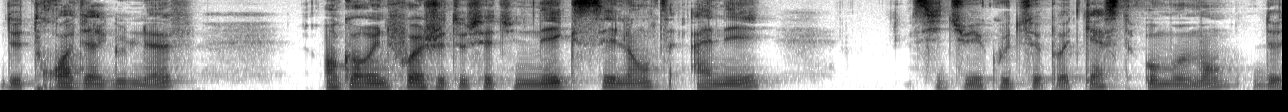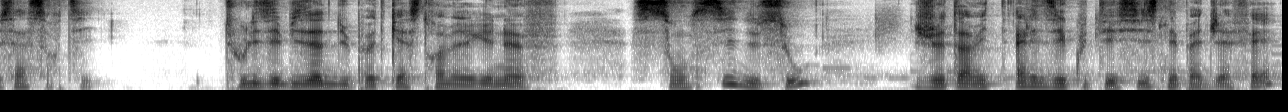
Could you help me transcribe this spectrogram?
de 3,9. Encore une fois, je te souhaite une excellente année si tu écoutes ce podcast au moment de sa sortie. Tous les épisodes du podcast 3,9 sont ci-dessous. Je t'invite à les écouter si ce n'est pas déjà fait.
